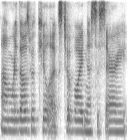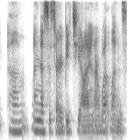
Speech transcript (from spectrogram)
um, were those with culex to avoid necessary um, unnecessary BTI in our wetlands.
